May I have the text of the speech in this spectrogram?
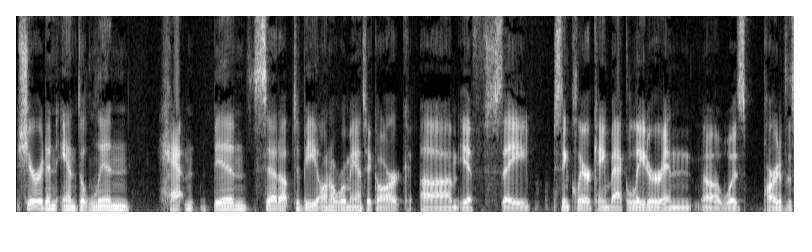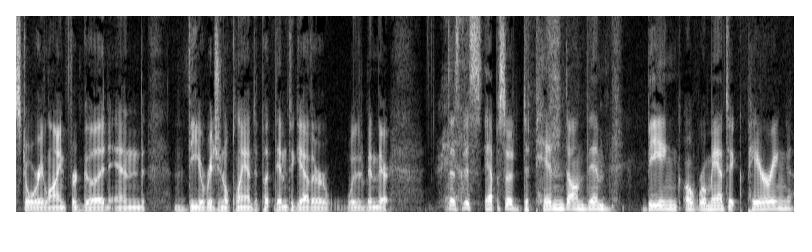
Sheridan and Delenn hadn't been set up to be on a romantic arc? Um, if, say, Sinclair came back later and uh, was part of the storyline for good, and the original plan to put them together would have been there. Does this episode depend on them being a romantic pairing?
